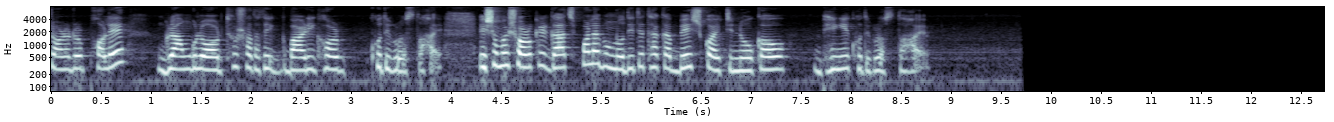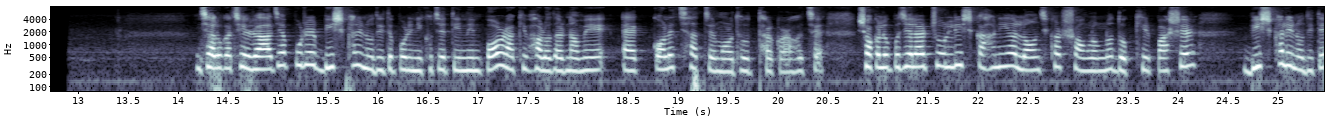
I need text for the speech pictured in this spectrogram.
টর্নেডোর ফলে গ্রামগুলো অর্ধ শতাধিক বাড়িঘর ক্ষতিগ্রস্ত হয়। এ সময় সড়কের গাছপালা এবং নদীতে থাকা বেশ কয়েকটি নৌকাও ভেঙে ক্ষতিগ্রস্ত হয়। ঝালুকাঠির রাজাপুরের বিষখালী নদীতে পড়ে নিখোঁজের তিন দিন পর রাকিব হালদার নামে এক কলেজ ছাত্রের মরদেহ উদ্ধার করা হয়েছে। সকালে উপজেলার চল্লিশ কাহানিয়া লঞ্চঘাট সংলগ্ন দক্ষিণ পাশের বিষখালী নদীতে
